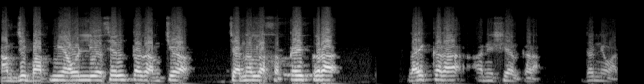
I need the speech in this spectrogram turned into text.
आमची बातमी आवडली असेल तर आमच्या चॅनलला सबस्क्राईब करा लाईक करा आणि शेअर करा. धन्यवाद.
